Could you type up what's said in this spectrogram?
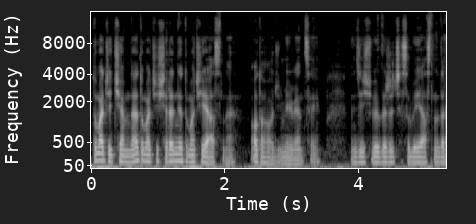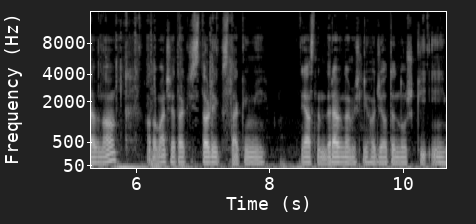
tu macie ciemne, tu macie średnie, tu macie jasne, o to chodzi mniej więcej. Więc jeśli wybierzecie sobie jasne drewno, no to macie taki stolik z takimi jasnym drewnem, jeśli chodzi o te nóżki i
